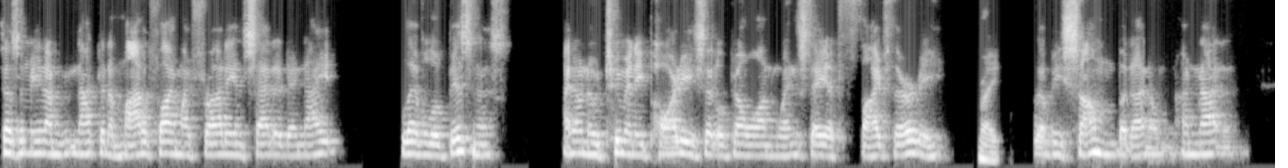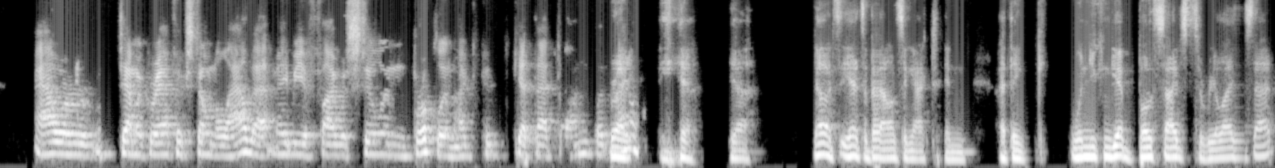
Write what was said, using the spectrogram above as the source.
Doesn't mean I'm not going to modify my Friday and Saturday night level of business. I don't know too many parties that'll go on Wednesday at 5:30. Right. There'll be some, but I don't I'm not our demographics don't allow that. Maybe if I was still in Brooklyn, I could get that done. But right. Yeah. Yeah. No, it's yeah, it's a balancing act. And I think when you can get both sides to realize that,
